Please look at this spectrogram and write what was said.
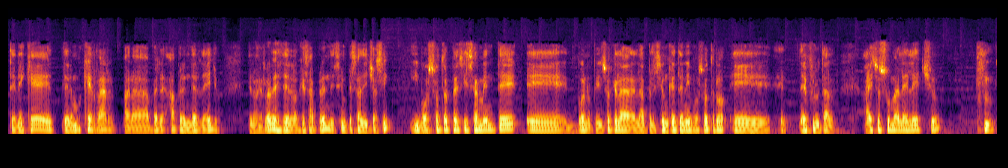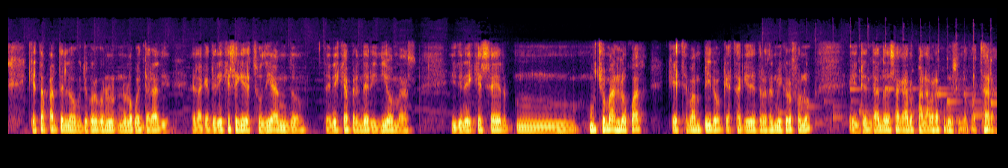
tenéis que, tenemos que errar para apre- aprender de ello. De los errores de lo que se aprende, siempre se ha dicho así. Y vosotros precisamente, eh, bueno, pienso que la, presión que tenéis vosotros eh, es brutal. A eso súmale el hecho que esta parte lo- yo creo que no, lo cuenta nadie, en la que tenéis que seguir estudiando, tenéis que aprender idiomas y tenéis que ser mm, mucho más locuaz que este vampiro que está aquí detrás del micrófono e intentando de sacaros palabras como si no costara.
